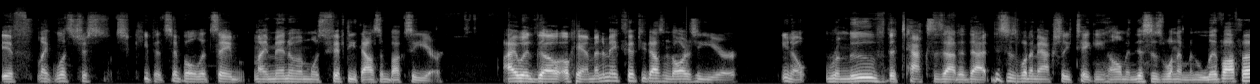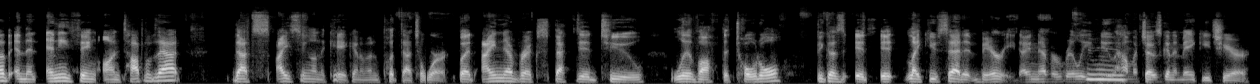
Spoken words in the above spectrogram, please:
if like let's just keep it simple, let's say my minimum was 50,000 bucks a year. I would go, okay, I'm going to make $50,000 a year, you know, remove the taxes out of that. This is what I'm actually taking home and this is what I'm going to live off of and then anything on top of that, that's icing on the cake and I'm going to put that to work. But I never expected to live off the total because it it like you said it varied. I never really mm-hmm. knew how much I was going to make each year.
